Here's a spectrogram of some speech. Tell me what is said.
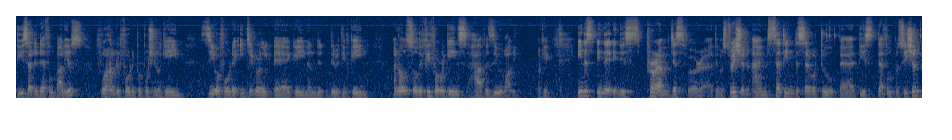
These are the default values 400 for the proportional gain 0 for the integral uh, gain and the derivative gain and also the feed forward gains have a zero value okay? In this in the in this program just for uh, demonstration I'm setting the servo to uh, this default position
